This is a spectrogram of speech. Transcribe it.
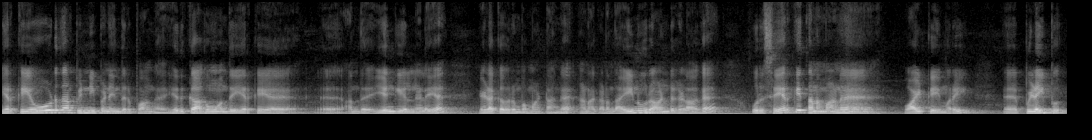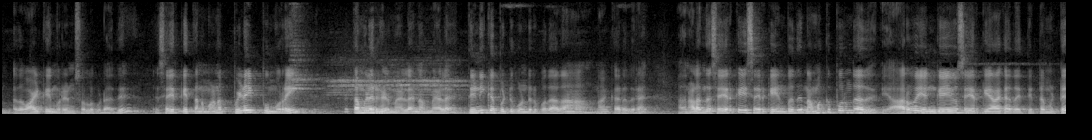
இயற்கையோடு தான் பின்னி பிணைந்திருப்பாங்க. எதுக்காகவும் வந்து இயற்கையை அந்த இயங்கியல் நிலையை இழக்க விரும்ப மாட்டாங்க. ஆனால் கடந்த ஐநூறு ஆண்டுகளாக ஒரு செயற்கைத்தனமான வாழ்க்கை முறை பிழைப்பு அது வாழ்க்கை முறைன்னு சொல்லக்கூடாது. செயற்கைத்தனமான பிழைப்பு முறை தமிழர்கள் மேலே நம்ம மேலே திணிக்கப்பட்டு கொண்டிருப்பதாக தான் நான் கருதுகிறேன் அதனால் அந்த செயற்கை செயற்கை என்பது நமக்கு பொருந்தாது. யாரோ எங்கேயோ செயற்கையாக அதை திட்டமிட்டு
